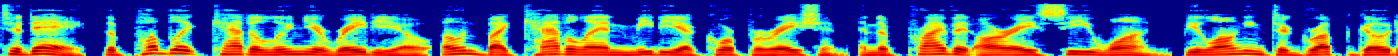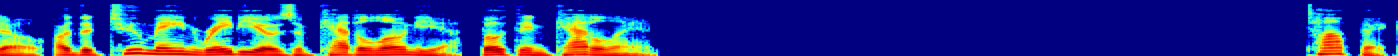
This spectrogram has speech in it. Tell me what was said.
Today, the public Catalunya Radio owned by Catalan Media Corporation and the private RAC1 belonging to Grup Godó are the two main radios of Catalonia, both in Catalan. Topic:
